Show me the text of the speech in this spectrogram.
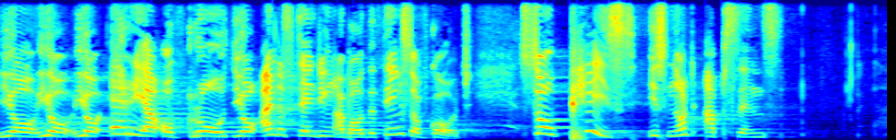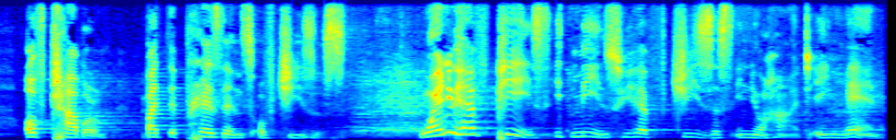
your, your, your area of growth, your understanding about the things of God. So, peace is not absence of trouble, but the presence of Jesus. When you have peace, it means you have Jesus in your heart. Amen.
